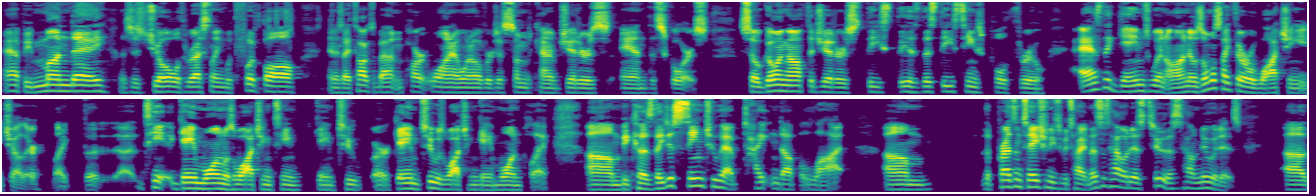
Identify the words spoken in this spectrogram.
Happy Monday. This is Joel with Wrestling with Football. And as I talked about in part one, I went over just some kind of jitters and the scores. So going off the jitters, these these this, these teams pulled through. As the games went on, it was almost like they were watching each other. Like the uh, team, game one was watching team game two, or game two was watching game one play, um, because they just seem to have tightened up a lot. Um, the presentation needs to be tightened. This is how it is too. This is how new it is. Uh,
